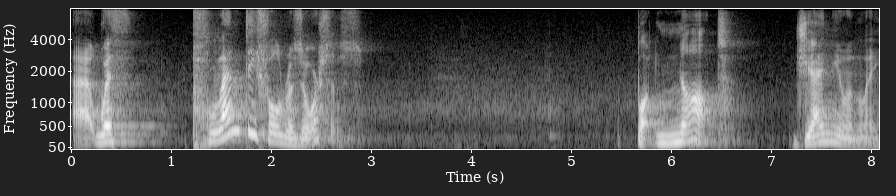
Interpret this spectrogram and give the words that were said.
uh, with plentiful resources, but not genuinely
